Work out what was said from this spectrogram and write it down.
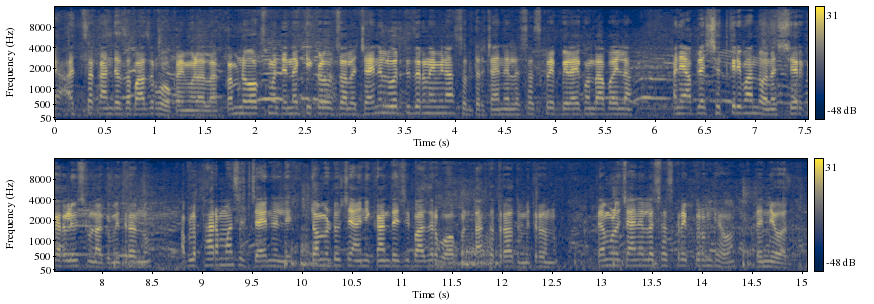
आजचा कांद्याचा बाजारभाव काय मिळाला? कमेंट बॉक्समध्ये नक्की कळव चाला. चॅनलवरती जर नवीन असेल तर चॅनलला सबस्क्राईब बेल ऐकून दाबायला आणि आपल्या शेतकरी बांधवांना शेअर करायला विसरू नका मित्रांनो. आपलं फार्मास चॅनल आहे. टोमॅटोचे आणि कांद्याचे बाजारभाव आपण टाकत राहतो मित्रांनो. त्यामुळे चॅनलला सबस्क्राईब करून ठेवा. धन्यवाद.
